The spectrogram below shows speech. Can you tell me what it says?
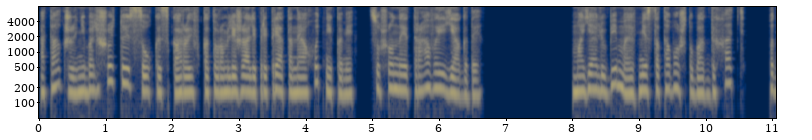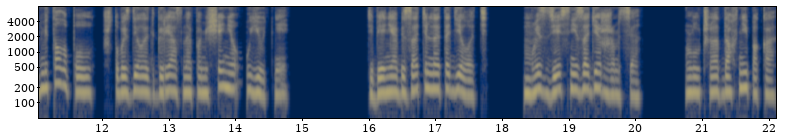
а также небольшой туесок из коры, в котором лежали припрятанные охотниками сушеные травы и ягоды. Моя любимая, вместо того, чтобы отдыхать, подметала пол, чтобы сделать грязное помещение уютней. «Тебе не обязательно это делать. Мы здесь не задержимся. «Лучше отдохни пока»,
